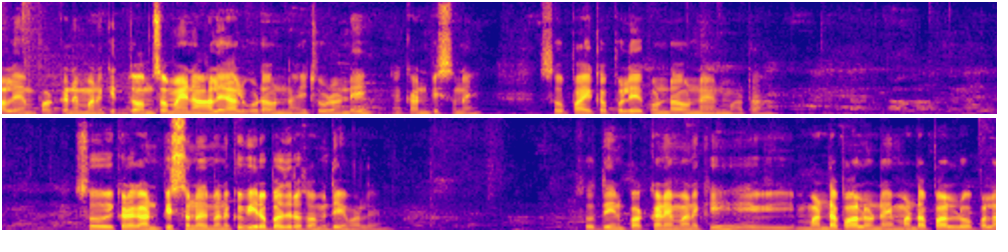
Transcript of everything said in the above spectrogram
ఆలయం పక్కనే మనకి ధ్వంసమైన ఆలయాలు కూడా ఉన్నాయి. చూడండి కనిపిస్తున్నాయి. సో పైకప్పు లేకుండా ఉన్నాయన్నమాట. సో ఇక్కడ కనిపిస్తున్నది మనకు వీరభద్ర స్వామి దేవాలయం. సో దీని పక్కనే మనకి మండపాలు ఉన్నాయి. మండపాల లోపల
